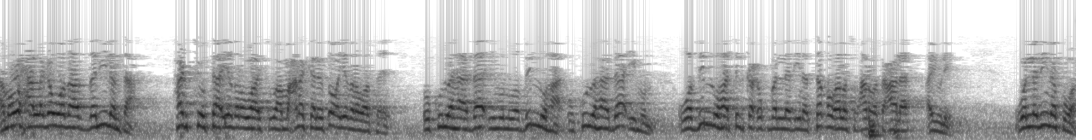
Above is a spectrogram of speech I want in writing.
ama waxaa laga wadaa daliilanta. Hadh joogtaa iyadana waa macno kaleeto iyadana waa saxiix. Ukuluhaa daa'imun wadiluhaa ukuluhaa daa'imun wadiluhaa tilka cuqba aladiina itaqow alla subxaana wa tacaala ayuu leeyay waaladiina kuwa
